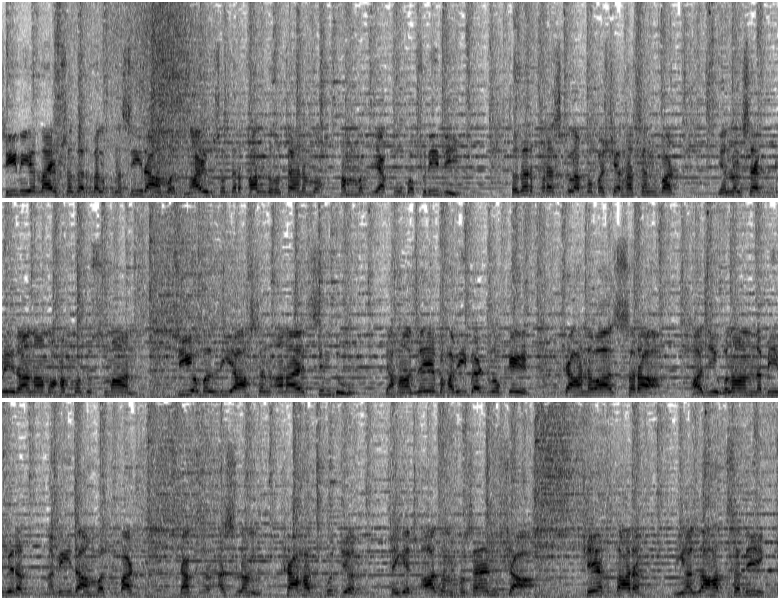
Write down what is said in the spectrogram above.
senior नायब सदर मलक नसीर अहमद नायब सदर खालिद हुसैन मोहम्मद याकूब अफरीदी सदर press club Mubashar Hasan Bhatt general secretary Rana Mohammad Usman C O बल्दिया हसन अनायत सिंधु जहाजेब हबीब एडवोकेट शाहनवाज सरा हाजी गुलाम नबी विरक नवीद अहमद भट्ट डॉक्टर असलम शाहद गुज्जर सैयद आज़म हुसैन शाह शेख तारक मियाँ जाहद सदीक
